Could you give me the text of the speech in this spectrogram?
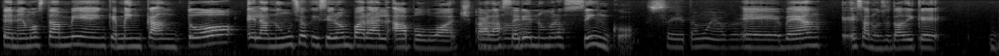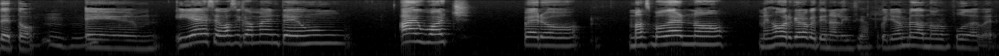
tenemos también que me encantó el anuncio que hicieron para el Apple Watch, para la serie número 5. Sí, está muy. Eh, vean ese anuncio, está de que de todo. Eh, y ese básicamente es un iWatch, pero más moderno, mejor que lo que tiene Alicia, porque yo en verdad no lo pude ver.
